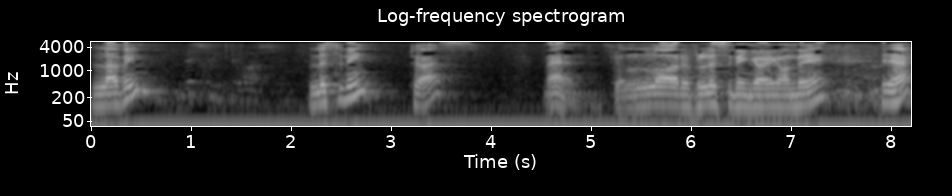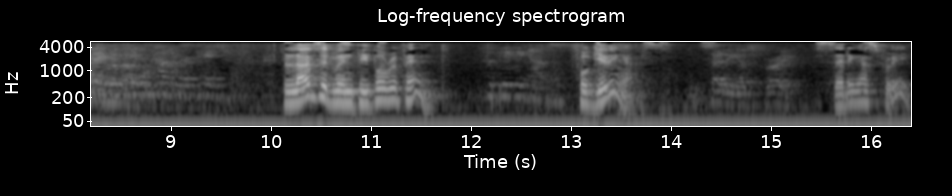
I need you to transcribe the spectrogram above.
Loving? Listening to us. Man, there's got a lot of listening going on there. Yeah? Loves it when people repent. Forgiving us. Forgiving us. Setting us free. Setting us free.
